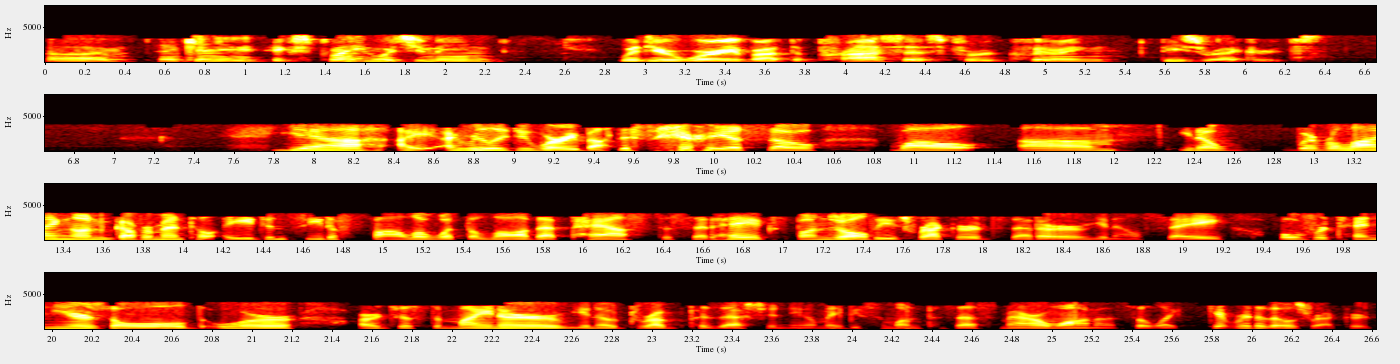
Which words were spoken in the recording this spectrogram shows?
Um, and can you explain what you mean with your worry about the process for clearing these records? Yeah, I, I really do worry about this area. So while um, you know we're relying on governmental agency to follow what the law that passed to said, hey, expunge all these records that are, you know, say over 10 years old or are just a minor, you know, drug possession. You know, maybe someone possessed marijuana. So like get rid of those records.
